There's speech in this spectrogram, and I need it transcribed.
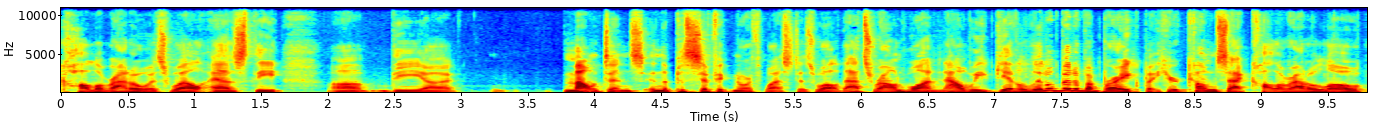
Colorado, as well as the uh, the uh, mountains in the Pacific Northwest as well. That's round one. Now we get a little bit of a break, but here comes that Colorado low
